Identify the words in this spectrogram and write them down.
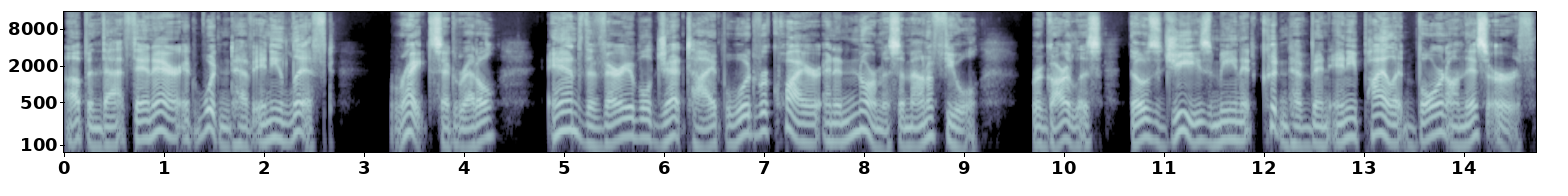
Up in that thin air, it wouldn't have any lift. Right, said Rettel, and the variable jet type would require an enormous amount of fuel. Regardless, those G's mean it couldn't have been any pilot born on this Earth.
